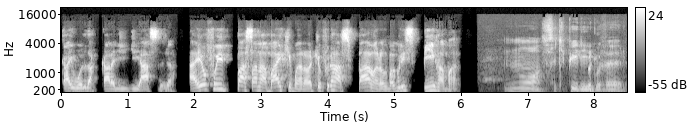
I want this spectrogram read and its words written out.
cai o olho da cara de, de ácido já. Aí eu fui passar na bike, mano. A hora que eu fui raspar, mano, o bagulho espirra, mano. Nossa, que perigo, velho.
